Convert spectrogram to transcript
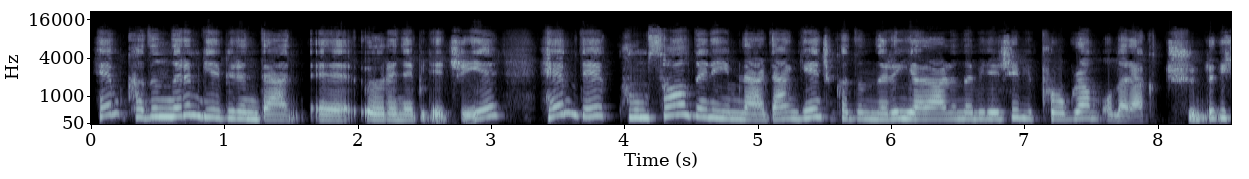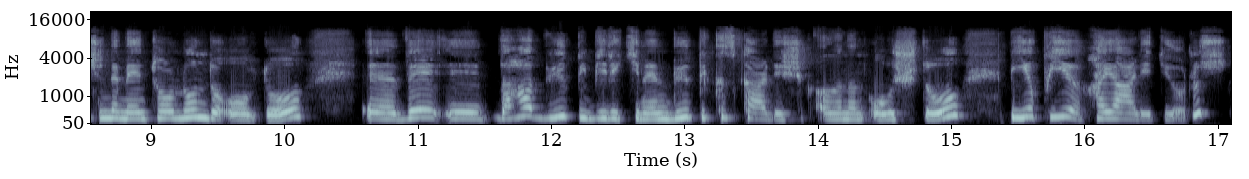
hem kadınların birbirinden e, öğrenebileceği hem de kurumsal deneyimlerden genç kadınların yararlanabileceği bir program olarak düşündük. İçinde mentorluğun da olduğu e, ve e, daha büyük bir birikimin, büyük bir kız kardeşlik ağının oluştuğu bir yapıyı hayal ediyoruz.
